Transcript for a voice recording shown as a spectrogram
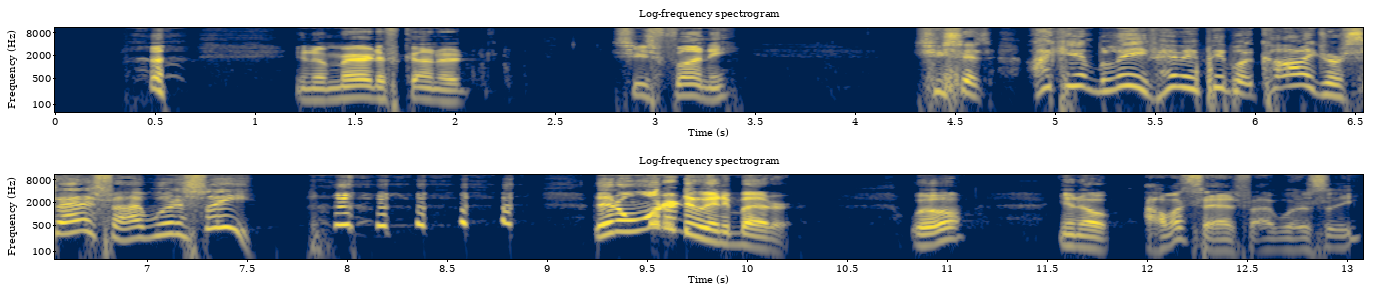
you know, Meredith kind of, she's funny. She says, I can't believe how many people at college are satisfied with a C. they don't want to do any better. Well, you know, I was satisfied with a C.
